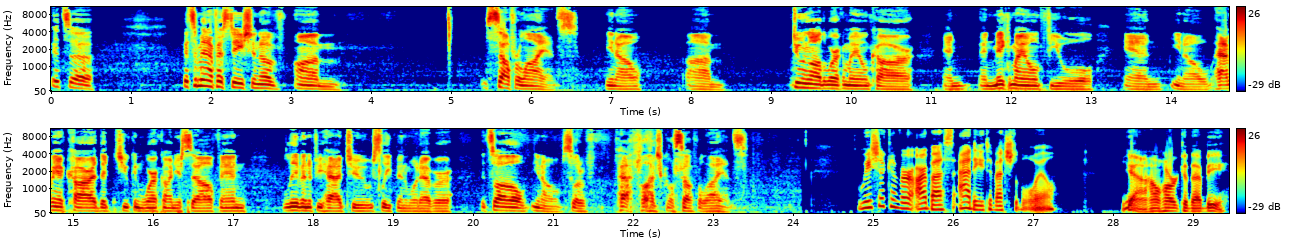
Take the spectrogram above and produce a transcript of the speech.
it's a it's a manifestation of um, self reliance. You know, um, doing all the work in my own car and and making my own fuel and you know having a car that you can work on yourself and live in if you had to sleep in whatever it's all you know sort of pathological self-reliance We should convert our bus Addy to vegetable oil. Yeah, how hard could that be?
